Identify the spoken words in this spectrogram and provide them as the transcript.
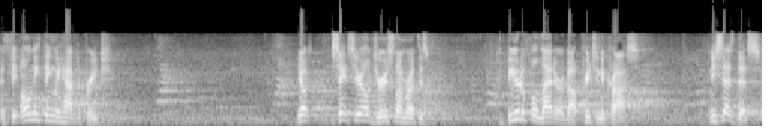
It's the only thing we have to preach. You know, St. Cyril of Jerusalem wrote this beautiful letter about preaching the cross. And he says this.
